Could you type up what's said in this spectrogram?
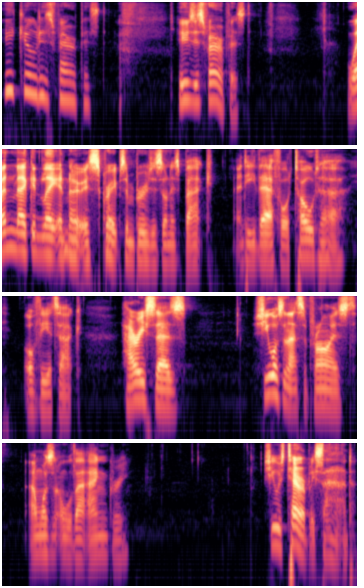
he called his therapist. Who's his therapist? When Meghan later noticed scrapes and bruises on his back, and he therefore told her of the attack, Harry says she wasn't that surprised and wasn't all that angry. She was terribly sad.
